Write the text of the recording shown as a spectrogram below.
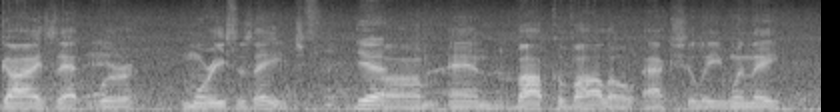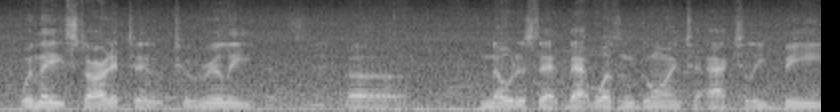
guys that were Maurice's age. Yeah. Um, and Bob Cavallo actually, when they when they started to to really uh, notice that that wasn't going to actually be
